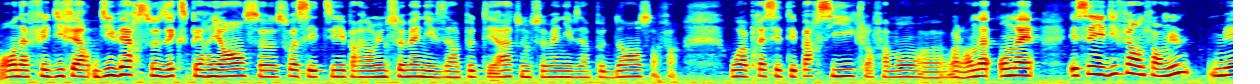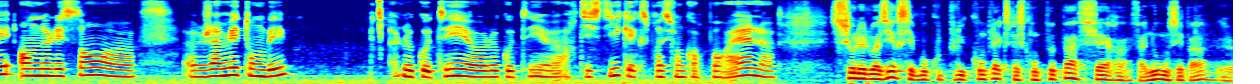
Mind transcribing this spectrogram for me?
on a fait diverses expériences. Euh, soit c'était, par exemple, une semaine, il faisait un peu de théâtre, une semaine, il faisait un peu de danse, enfin. Ou après, c'était par cycle. Enfin bon, euh, voilà. On a, essayé différentes formules, mais en ne laissant euh, jamais tomber le côté artistique, expression corporelle. Sur le loisir, c'est beaucoup plus complexe parce qu'on ne peut pas faire, enfin nous on ne sait pas, euh,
